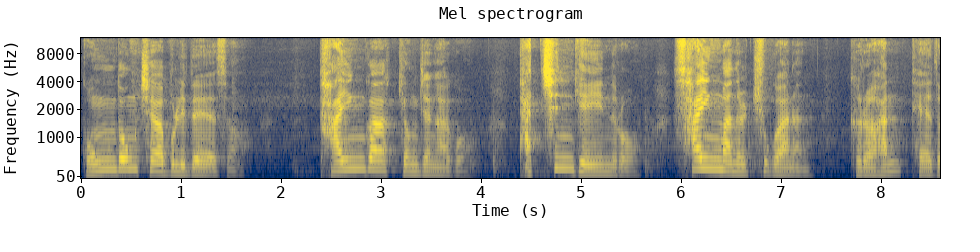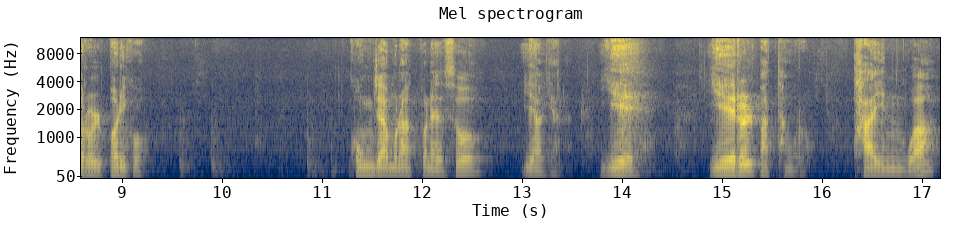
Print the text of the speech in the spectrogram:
공동체와 분리되어서 타인과 경쟁하고 다친 개인으로 사익만을 추구하는 그러한 태도를 버리고 공자 문화권에서 이야기하는 예, 예를 바탕으로 타인과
